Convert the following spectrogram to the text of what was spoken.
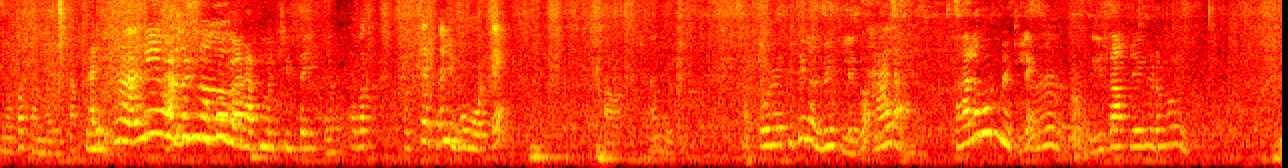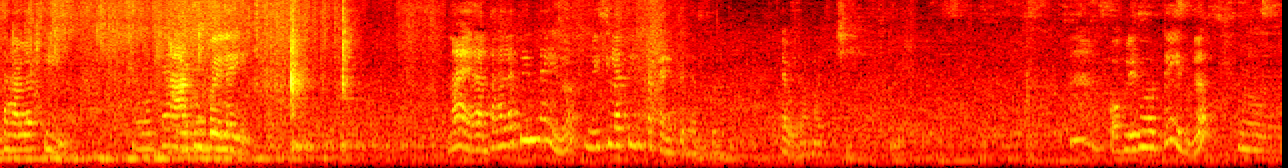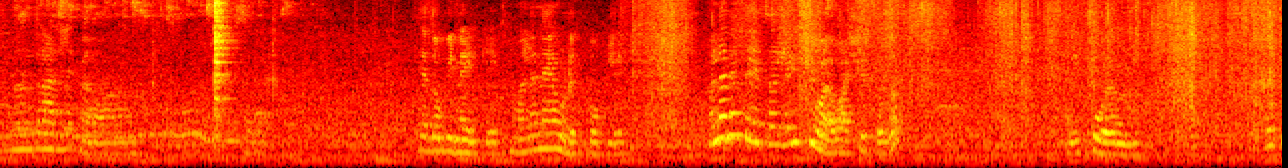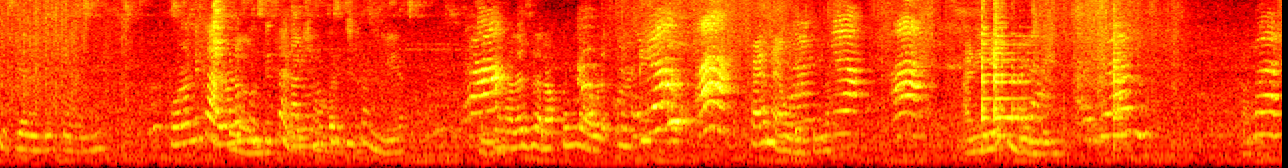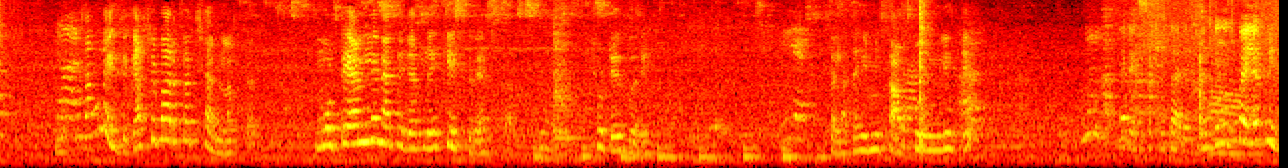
नको थांबायला. खा नाही नको गं हात मच्छीचं इथं. हे बघ मस्त आहेत ना लिंबू मोठे. हा छान आहे. थोडे कितीला भेटले ग? दहाला. भेटले. इथं आपल्या इकडं बघ. दहाला तीन. मोठे आठ आणि- रुपयाला एक. नाही दहाला तीन नाही ग. वीसला तीन का काहीतरी असतं तेवढा मच्छी. पॉपलेट मोठे आहेत ग. हं, नंतर आणले. या दोघींना एक एक. मला नाही आवडत पोपलेट मला नाही त्याचा लई शिवाळ वास येतो ग. आणि कोळंबी. शंभरची. कुठची चांगली आहे. मला जरा पण नाही आवडत. उलटी काय नाही आवडत तुला? आणि हे बोंबील. चांगलं की? असे बारकात छान लागतात. मोठे आणले ना त्याच्यातले केसरे असतात. छोटे बरे. चला आता हे मी साफ करून घेते. रेसिपी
